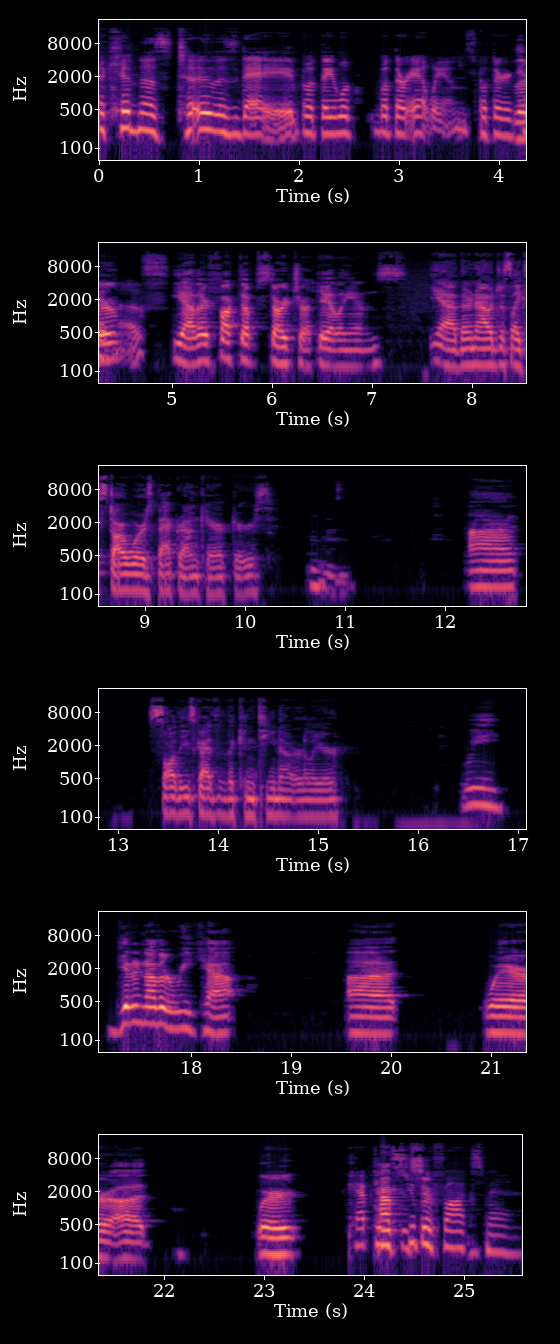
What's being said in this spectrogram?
echidnas to this day, but they look, but they're aliens, but they're They're- Yeah, they're fucked up Star Trek aliens. Yeah, they're now just like Star Wars background characters. Mhm. Uh, Saw these guys at the cantina earlier. we get another recap, uh, where, uh, where Captain, Captain Super Sup- Foxman.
